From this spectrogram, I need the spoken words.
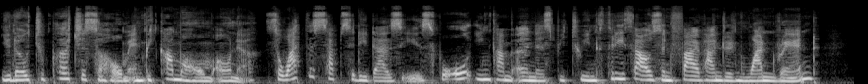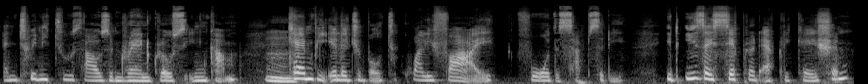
you know, to purchase a home and become a homeowner. So what the subsidy does is for all income earners between 3,501 Rand and 22,000 Rand gross income mm. can be eligible to qualify for the subsidy. It is a separate application.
